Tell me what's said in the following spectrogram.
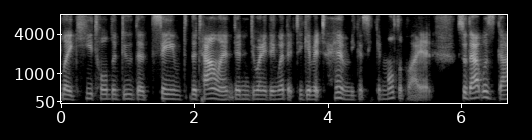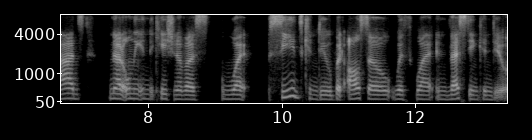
like he told the dude that saved the talent didn't do anything with it to give it to him because he can multiply it. So that was god's not only indication of us what seeds can do, but also with what investing can do.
